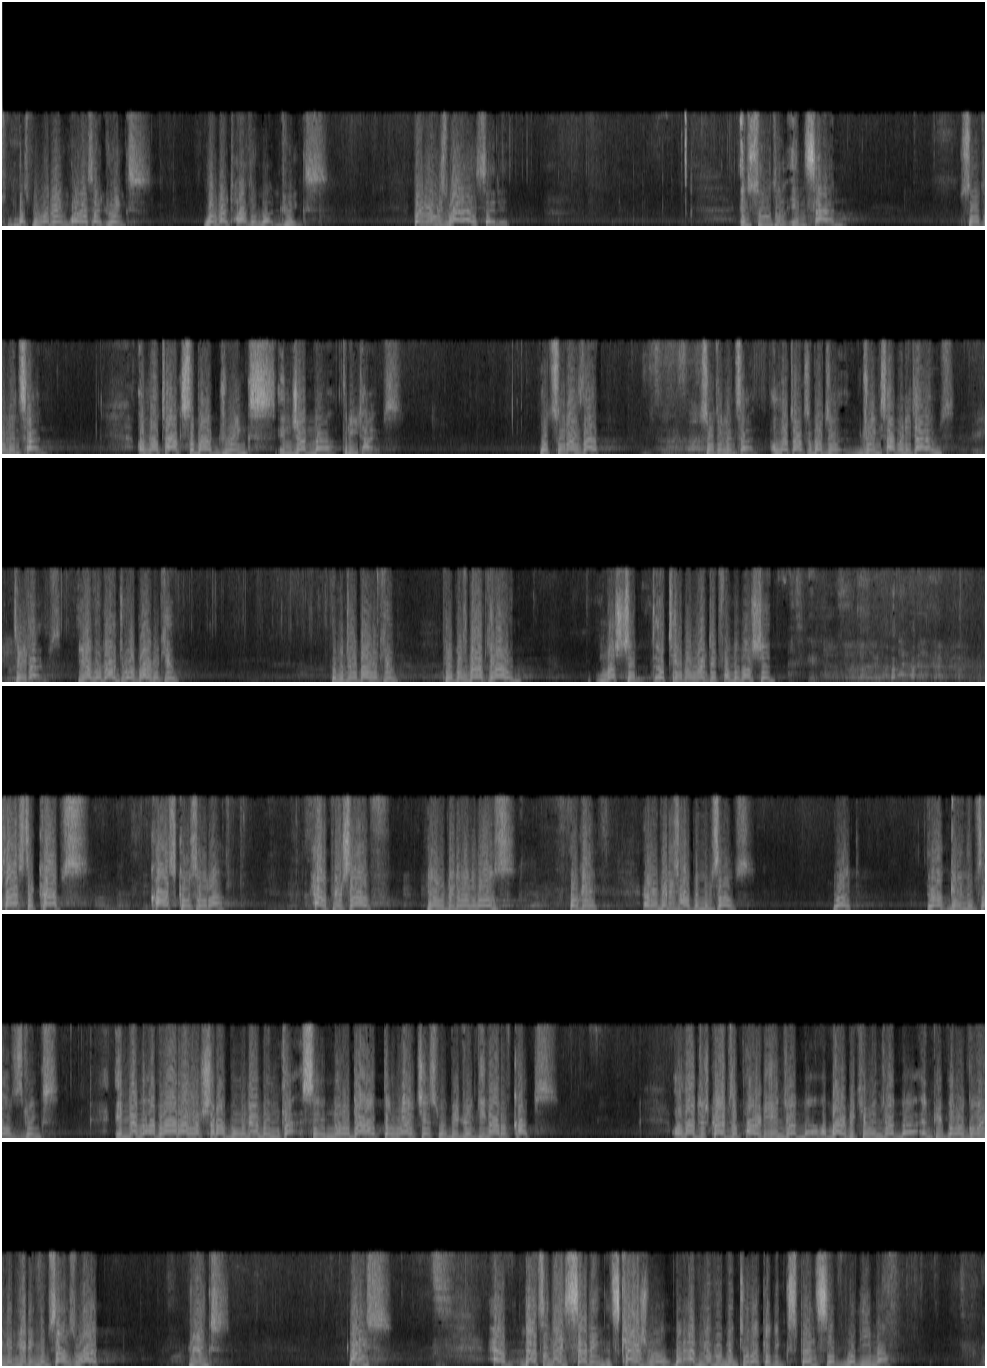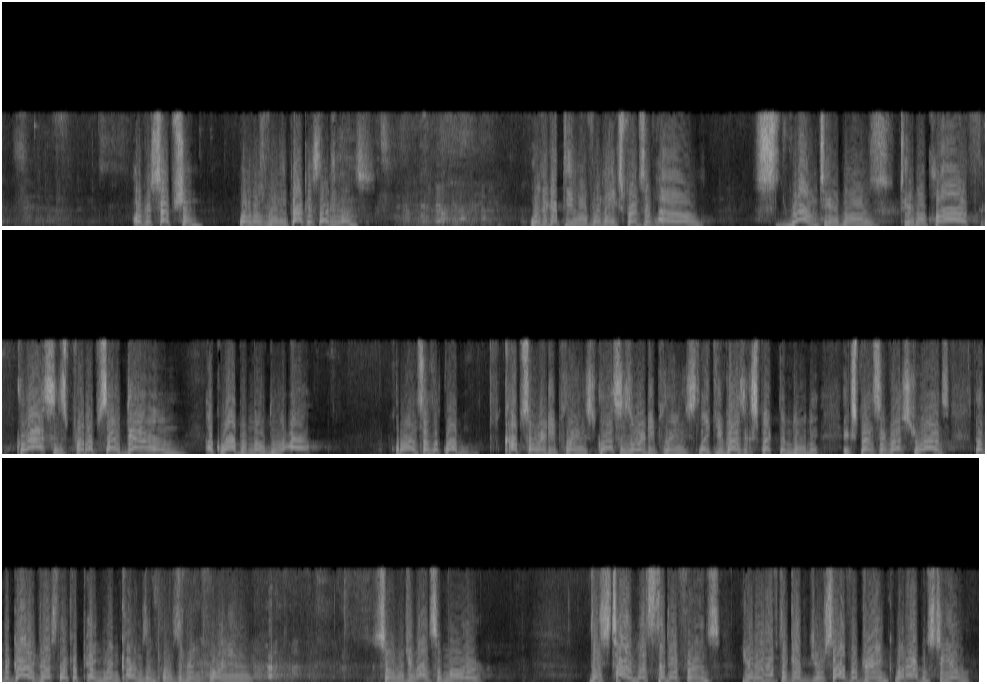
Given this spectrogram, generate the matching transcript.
Must be wondering, why I said drinks? What am I talking about, drinks? But here's why I said it. In Surah Al-Insan, Surah Al-Insan, Allah talks about drinks in Jannah three times. What surah is that? Surah Al-Insan. Allah talks about drinks how many times? Three times. You ever gone to a barbecue? Been to a barbecue? People's backyard? Masjid, a table rented from the masjid? Plastic cups? Costco soda? Help yourself? You ever been to one of those? Okay. Everybody's helping themselves. Right? They're getting themselves drinks. Inna al-abrara. No doubt the righteous will be drinking out of cups. Allah describes a party in Jannah, a barbecue in Jannah, and people are going and getting themselves what? Drinks. Nice. Have, that's a nice setting. It's casual. But have you ever been to like an expensive walima? A reception? One of those really Pakistani ones? Where they get the overly expensive hall, round tables, tablecloth, glasses put upside down, akwab al-mawdu'a, Quran says cups already placed, glasses already placed, like you guys expect them to in expensive restaurants. Then the guy dressed like a penguin comes and pours a drink for you. so would you want some more? This time, what's the difference? You don't have to get yourself a drink. What happens to you?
